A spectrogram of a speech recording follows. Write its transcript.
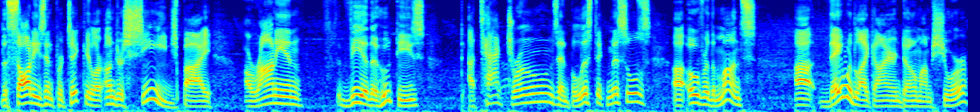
the Saudis in particular, under siege by Iranian via the Houthis, attack drones and ballistic missiles uh, over the months? Uh, they would like Iron Dome, I'm sure.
